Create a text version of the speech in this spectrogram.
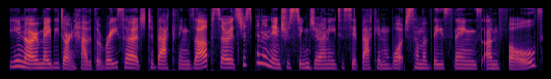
you know, maybe don't have the research to back things up. So it's just been an interesting journey to sit back and watch some of these things unfold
